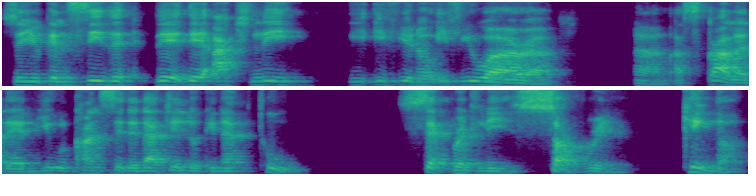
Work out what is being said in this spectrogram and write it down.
So you can see that they, they actually, if you know, if you are a, um, a scholar, then you will consider that you're looking at two separately sovereign kingdoms.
